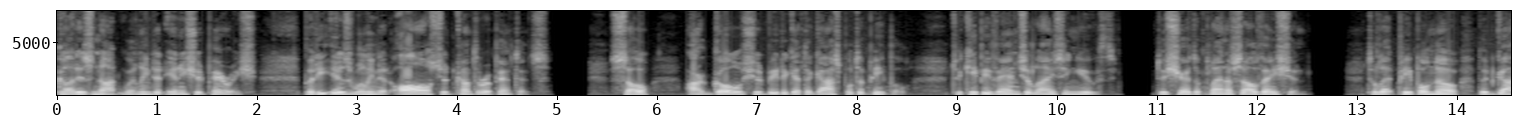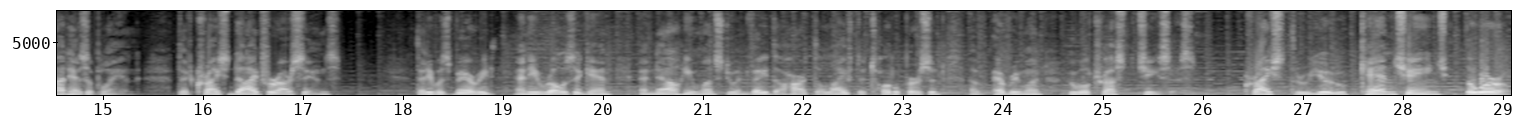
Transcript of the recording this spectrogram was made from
God is not willing that any should perish, but He is willing that all should come to repentance. So, our goal should be to get the gospel to people, to keep evangelizing youth, to share the plan of salvation, to let people know that God has a plan, that Christ died for our sins, that he was buried and he rose again, and now he wants to invade the heart, the life, the total person of everyone who will trust Jesus. Christ, through you, can change the world.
